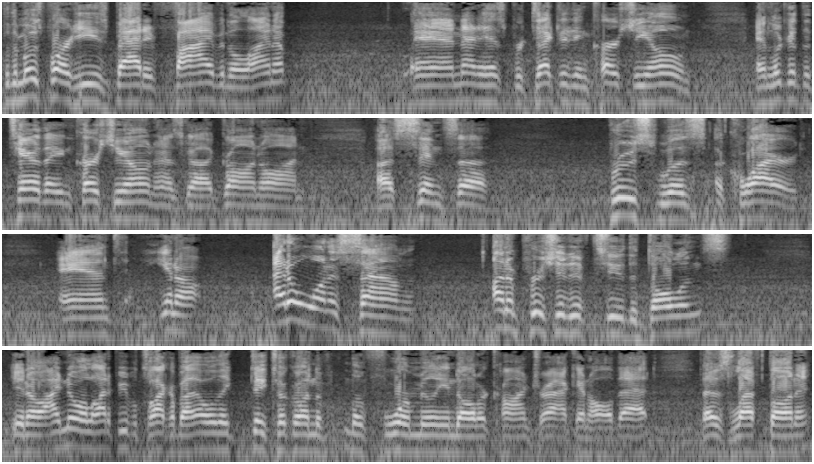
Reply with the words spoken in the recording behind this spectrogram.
for the most part he has batted five in the lineup, and that has protected Encarnacion. And look at the tear that Encarnacion has uh, gone on uh, since Bruce was acquired. And, you know, I don't want to sound unappreciative to the Dolans. You know, I know a lot of people talk about, oh, they, they took on the, the $4 million contract and all that that is left on it.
